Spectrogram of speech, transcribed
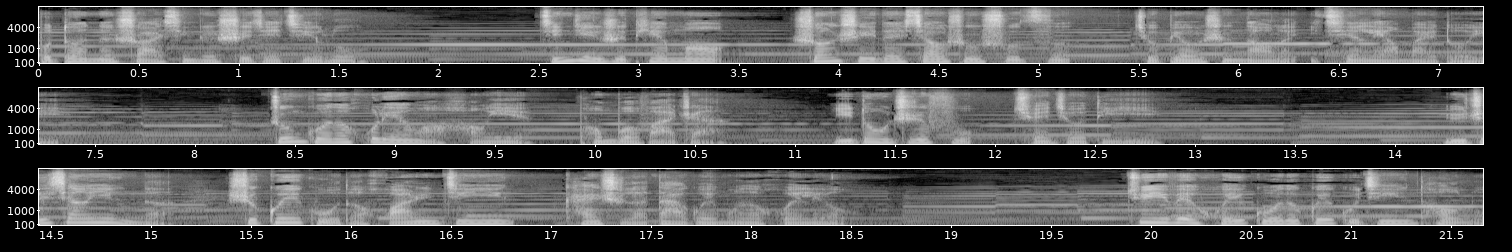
不断的刷新着世界纪录。仅仅是天猫双十一的销售数字就飙升到了一千两百多亿。中国的互联网行业蓬勃发展，移动支付全球第一。与之相应的是，硅谷的华人精英开始了大规模的回流。据一位回国的硅谷精英透露，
